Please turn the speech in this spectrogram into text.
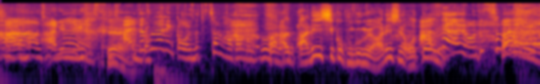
아, 아린님. 예. 알트 선배니까 먼저 추천 받아보고. 아, 아, 아 린 씨 거 궁금해요. 아린 씨는 어떤 안 돼, 아니, 먼저 추천 받아보고.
